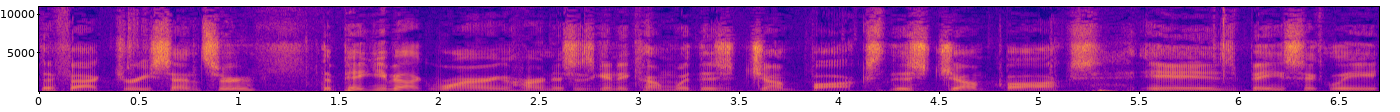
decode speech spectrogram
the factory sensor. The piggyback wiring harness is going to come with this jump box. This jump box is basically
